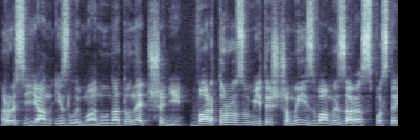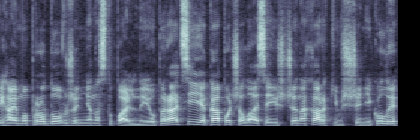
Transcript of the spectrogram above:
росіян із Лиману на Донеччині. Варто розуміти, що ми із вами зараз спостерігаємо продовження наступальної операції, яка почалася іще на Харківщині, коли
